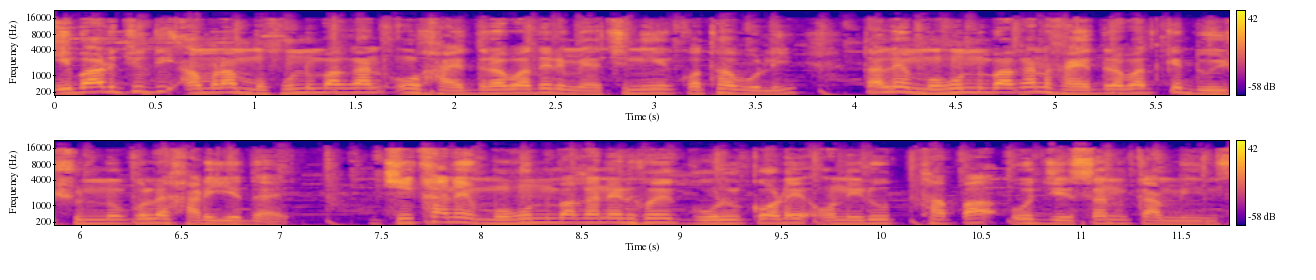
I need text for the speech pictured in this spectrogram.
এবার যদি আমরা মোহনবাগান ও হায়দ্রাবাদের ম্যাচ নিয়ে কথা বলি, তাহলে মোহনবাগান হায়দ্রাবাদকে দুই শূন্য গোলে হারিয়ে দেয়। যেখানে মোহনবাগানের হয়ে গোল করে অনিরুদ্ধ থাপা ও জেসন কামিন্স।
